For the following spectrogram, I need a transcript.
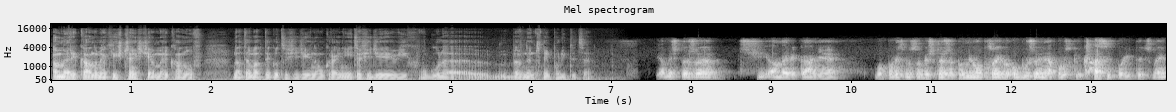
Amerykanom, jakiejś części Amerykanów na temat tego, co się dzieje na Ukrainie i co się dzieje w ich w ogóle y, wewnętrznej polityce? Ja myślę, że ci Amerykanie, bo powiedzmy sobie szczerze, pomimo całego oburzenia polskiej klasy politycznej,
